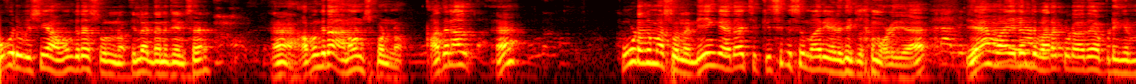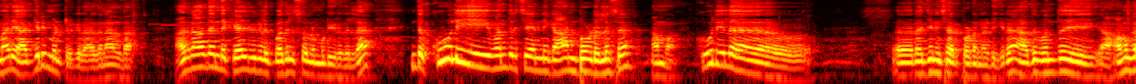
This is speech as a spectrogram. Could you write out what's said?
ஒவ்வொரு விஷயம் அவங்க தான் சொல்லணும். இல்ல தனஜன் சார் அவங்க தான் அனௌன்ஸ் பண்ணணும். அதனால் ஆ? ஊடகமா சொல்ல நீங்க ஏதாச்சும் கிசு கிசு மாதிரி எழுதிக்கலாம் ஒழிய ஏன் வாயிலிருந்து வரக்கூடாது அப்படிங்கிற மாதிரி அக்ரிமெண்ட் இருக்குது. அதனால தான் அதனால தான் இந்த கேள்விகளுக்கு பதில் சொல்ல முடியறது இல்ல இந்த கூலி வந்துருச்சு இன்னைக்கு ஆன் போர்டு இல்லை சார் ஆமா. கூலியில ரஜினி சார் படம் நடிக்கிறேன் அது வந்து அவங்க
